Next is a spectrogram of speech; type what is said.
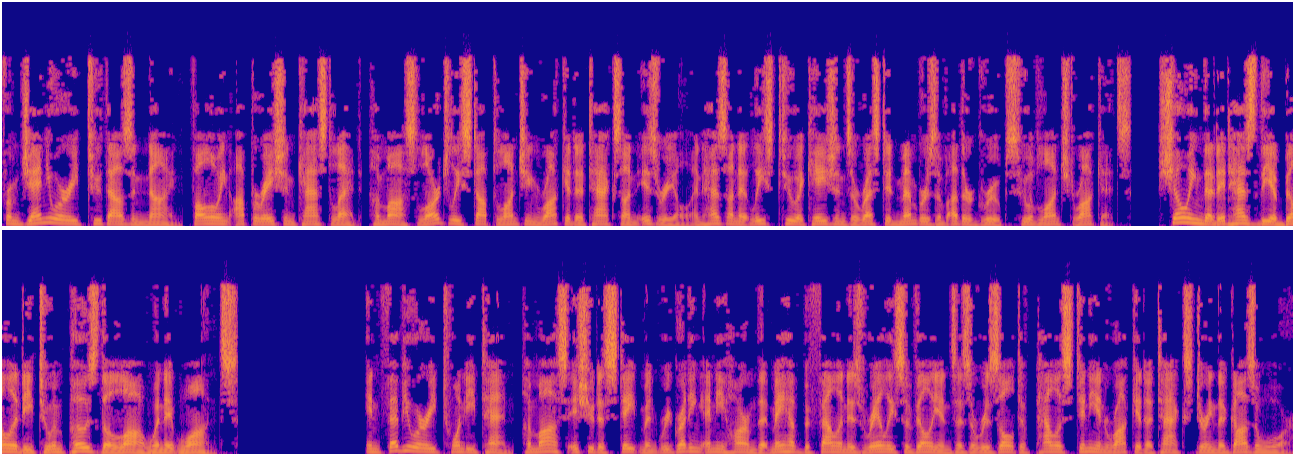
From January 2009, following Operation Cast Lead, Hamas largely stopped launching rocket attacks on Israel and has on at least two occasions arrested members of other groups who have launched rockets. showing that it has the ability to impose the law when it wants." In February 2010, Hamas issued a statement regretting any harm that may have befallen Israeli civilians as a result of Palestinian rocket attacks during the Gaza war.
